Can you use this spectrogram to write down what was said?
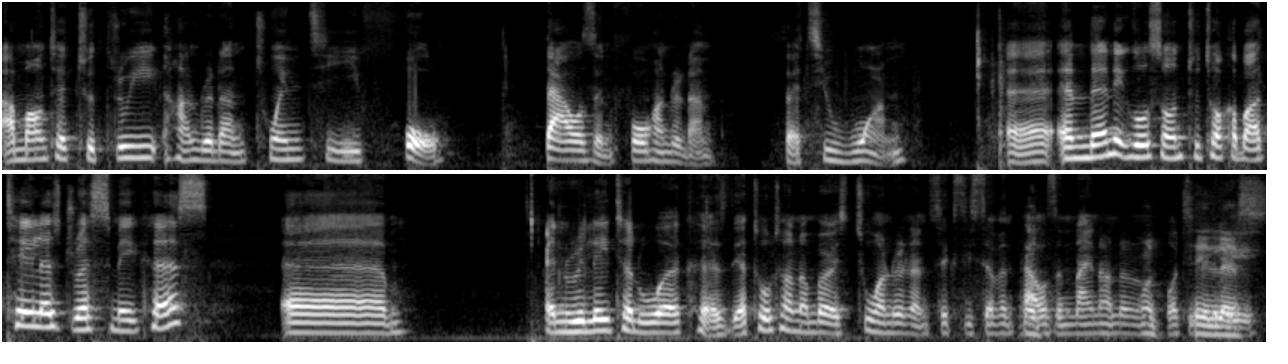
amounted to 324,431. Uh, and then it goes on to talk about tailors, dressmakers, um, and related workers. Their total number is What 267,943. tailors?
